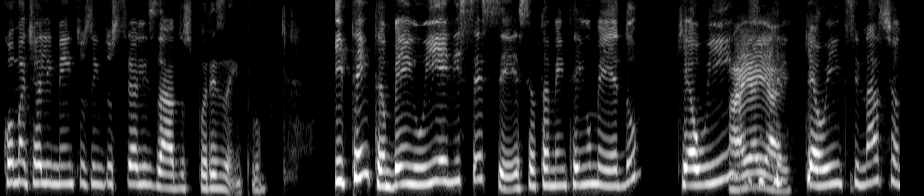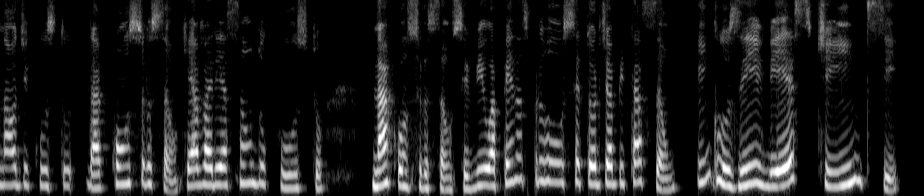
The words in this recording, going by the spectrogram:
como a de alimentos industrializados, por exemplo. E tem também o INCC, esse eu também tenho medo, que é o índice, ai, ai, ai. que é o índice nacional de custo da construção, que é a variação do custo na construção civil apenas para o setor de habitação. Inclusive, este índice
